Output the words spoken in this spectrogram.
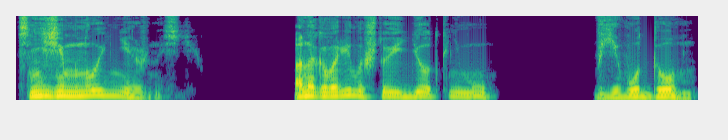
с неземной нежностью. Она говорила, что идет к нему, в его дом.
